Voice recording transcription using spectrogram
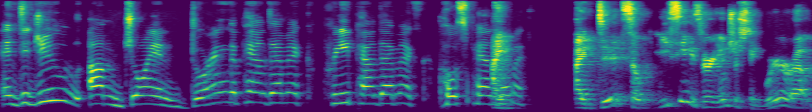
And did you um, join during the pandemic, pre-pandemic, post-pandemic? I did. So ECA is very interesting. We're uh,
